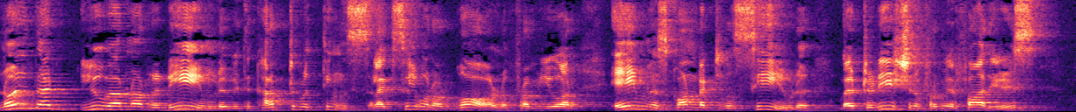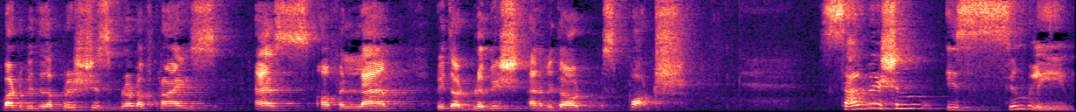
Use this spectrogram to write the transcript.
knowing that you were not redeemed with corruptible things like silver or gold from your aimless conduct received by tradition from your fathers, but with the precious blood of Christ as of a lamb without blemish and without spot. Salvation is simply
